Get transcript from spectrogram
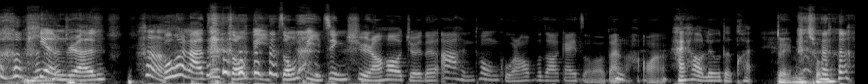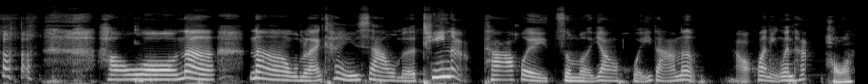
骗人！不会啦，这总比 总比进去，然后觉得啊很痛苦，然后不知道该怎么办好啊。还好溜得快。对，没错。好哦，那那我们来看一下我们的 Tina，她会怎么样回答呢？好，换你问她。好啊。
